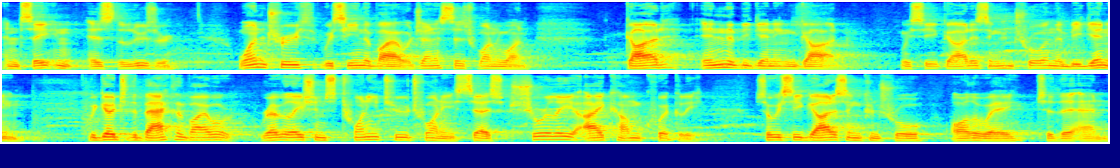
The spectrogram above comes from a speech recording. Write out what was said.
and Satan is the loser. One truth we see in the Bible, Genesis 1 1. God, in the beginning, God. We see God is in control in the beginning. We go to the back of the Bible, Revelations 22 20 says, Surely I come quickly. So we see God is in control all the way to the end.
